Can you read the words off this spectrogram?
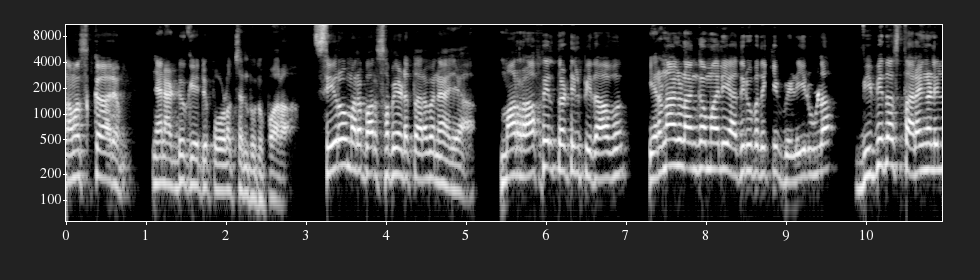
നമസ്കാരം. ഞാൻ അഡ്വക്കേറ്റ് പോളച്ചൻ പുതുപ്പാറ. സീറോ മലബാർ സഭയുടെ തലവനായ മാർ റാഫേൽ തട്ടിൽ പിതാവ് എറണാകുളം അങ്കമാലി അതിരൂപതയ്ക്ക് വെളിയിലുള്ള വിവിധ സ്ഥലങ്ങളിൽ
